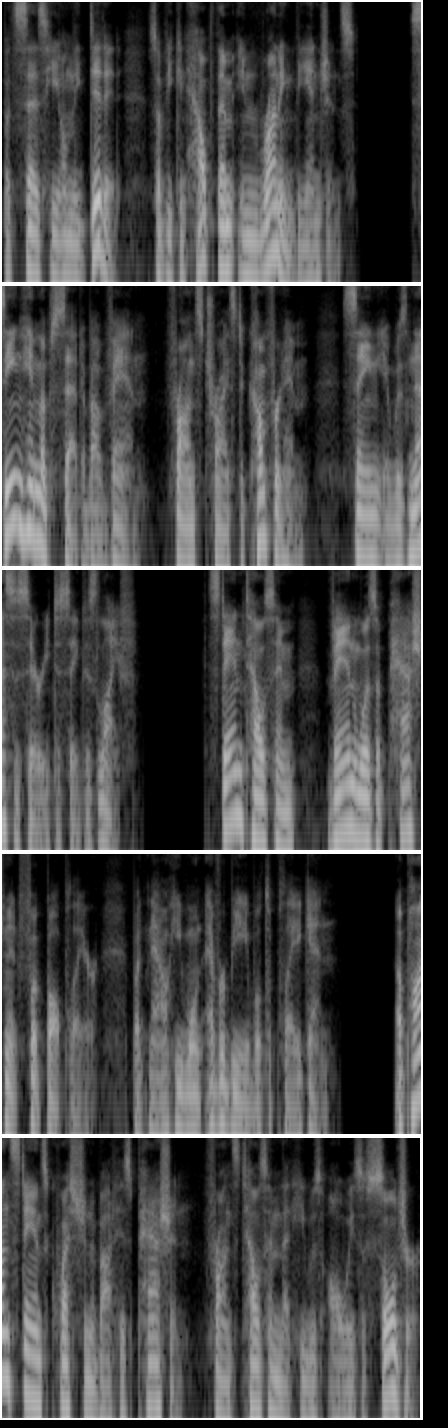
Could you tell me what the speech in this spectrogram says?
but says he only did it so he can help them in running the engines. Seeing him upset about Van, Franz tries to comfort him, saying it was necessary to save his life. Stan tells him Van was a passionate football player, but now he won't ever be able to play again. Upon Stan's question about his passion, Franz tells him that he was always a soldier,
